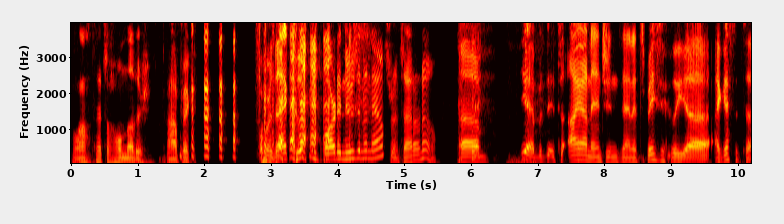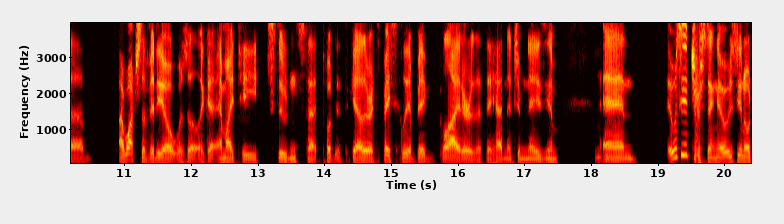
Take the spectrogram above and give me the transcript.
well that's a whole nother topic or that could be part of news and announcements i don't know um yeah but it's ion engines and it's basically uh i guess it's a i watched the video it was uh like a mit students that put it together it's basically a big glider that they had in a gymnasium Mhm. and it was interesting. It was you know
